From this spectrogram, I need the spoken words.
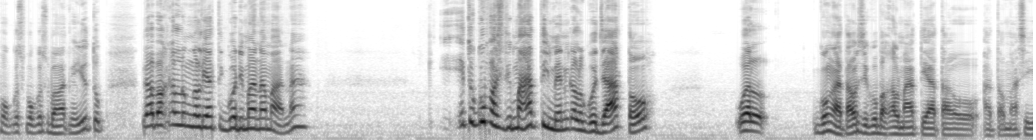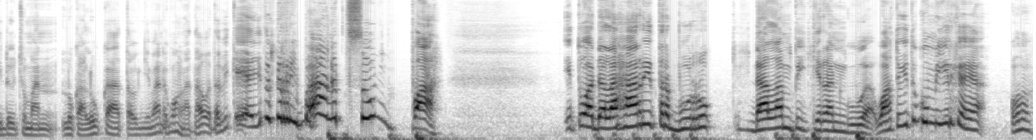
fokus fokus banget nge YouTube nggak bakal lu ngeliat gue di mana mana itu gue pasti mati men kalau gue jatuh. Well gue nggak tahu sih gue bakal mati atau atau masih hidup cuman luka-luka atau gimana gue nggak tahu. Tapi kayak itu ngeri banget sumpah itu adalah hari terburuk dalam pikiran gue waktu itu gue mikir kayak oh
